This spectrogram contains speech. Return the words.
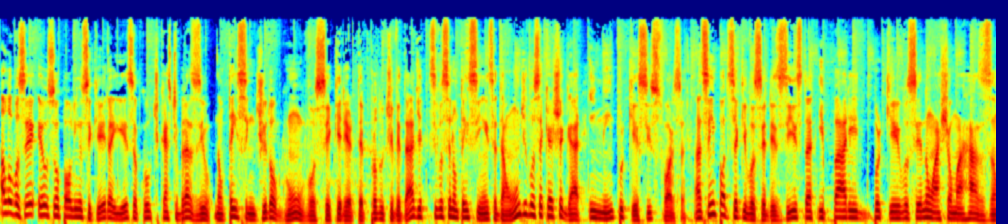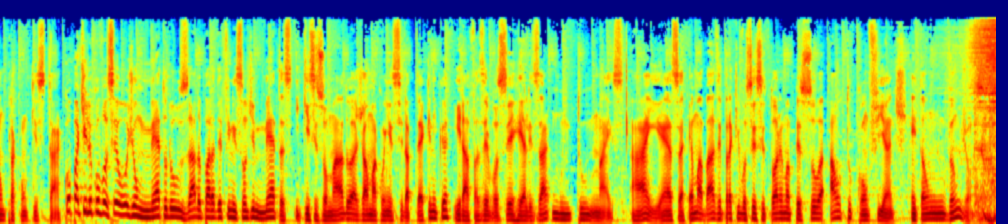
Alô você, eu sou Paulinho Siqueira e esse é o CoachCast Brasil. Não tem sentido algum você querer ter produtividade se você não tem ciência de onde você quer chegar e nem por que se esforça. Assim pode ser que você desista e pare porque você não acha uma razão para conquistar. Compartilho com você hoje um método usado para definição de metas e que se somado a já uma conhecida técnica irá fazer você realizar muito mais. Ah, e essa é uma base para que você se torne uma pessoa autoconfiante. Então vamos juntos.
